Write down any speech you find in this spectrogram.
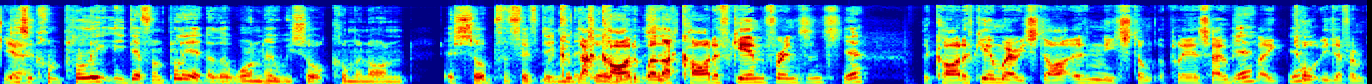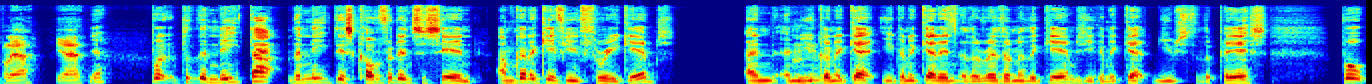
He's a completely different player to the one who we saw coming on a sub for fifteen minutes. that Cardiff, well, that. Cardiff game, for instance. Yeah. The Cardiff game where he started and he stunk the place out. Yeah, Like, yeah. totally different player. Yeah. Yeah, but but they need that. They need this confidence of saying, "I'm going to give you three games, and and you're Mhm. going to get you're going to get into the rhythm of the games. You're going to get used to the pace." But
